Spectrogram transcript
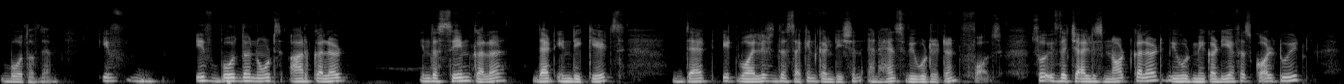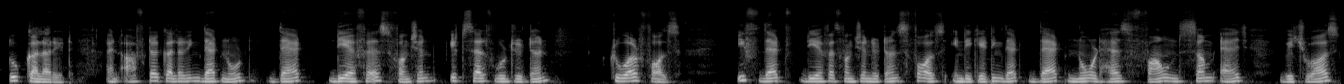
both of them if if both the nodes are colored in the same color that indicates that it violates the second condition and hence we would return false. So if the child is not colored we would make a dfs call to it to color it. And after coloring that node that dfs function itself would return true or false. If that dfs function returns false indicating that that node has found some edge which was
